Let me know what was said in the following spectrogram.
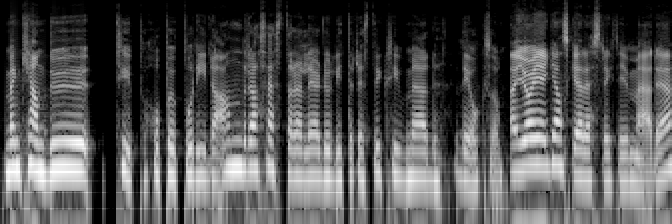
Men kan du typ hoppa upp och rida andras hästar eller är du lite restriktiv med det också? Ja, Jag är ganska restriktiv med det.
